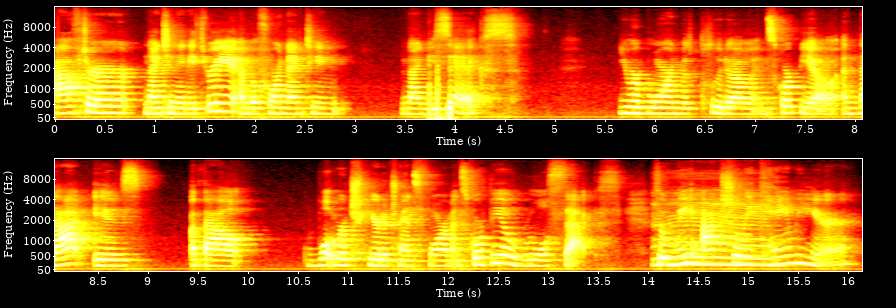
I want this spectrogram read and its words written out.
after 1983 and before 1996, you were born with Pluto in Scorpio, and that is about what we're here to transform. And Scorpio rules sex. So mm. we actually came here,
